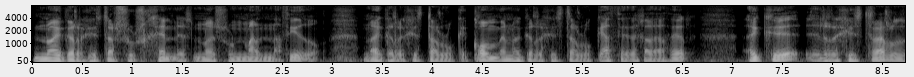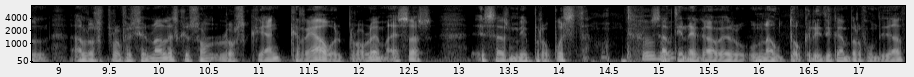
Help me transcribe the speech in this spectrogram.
no hay que registrar sus genes, no es un mal nacido, no hay que registrar lo que come, no hay que registrar lo que hace, deja de hacer. Hay que registrar a los profesionales que son los que han creado el problema. Esas esa es mi propuesta. O sea, tiene que haber una autocrítica en profundidad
